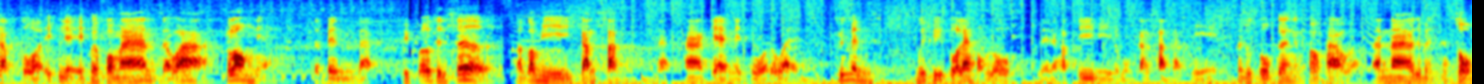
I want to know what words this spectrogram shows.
กับตัว Xperia X Performance แต่ว่ากล้องเนี่ย จะเป็นแบบ Triple Sensor แล้วก็มีการสั่นแบบ 5 แกนในตัวด้วย ซึ่งเป็นมือถือตัวแรกของโลกเลยนะครับ ที่มีระบบการสั่นแบบนี้มาดูตัวเครื่องกันคร่าวๆก่อนด้านหน้าก็จะเป็นกระจก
